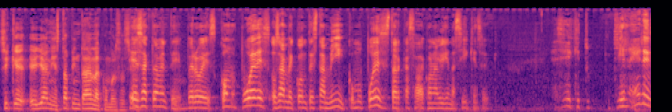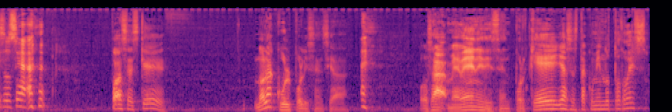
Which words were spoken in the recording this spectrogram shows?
Sí que ella ni está pintada en la conversación. Exactamente, pero es, ¿cómo puedes? O sea, me contesta a mí, ¿cómo puedes estar casada con alguien así? ¿Quién sabe qué? Así de que tú, ¿quién eres? O sea, Pues es que no la culpo, licenciada. O sea, me ven y dicen, ¿por qué ella se está comiendo todo eso?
